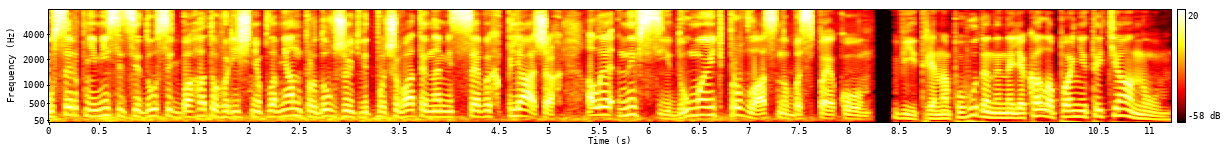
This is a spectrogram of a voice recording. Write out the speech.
У серпні місяці досить багато горішньоплавнян продовжують відпочивати на місцевих пляжах, але не всі думають про власну безпеку. Вітряна погода не налякала пані Тетяну.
